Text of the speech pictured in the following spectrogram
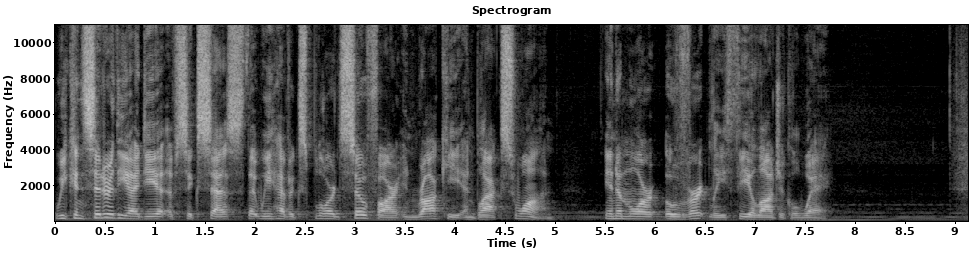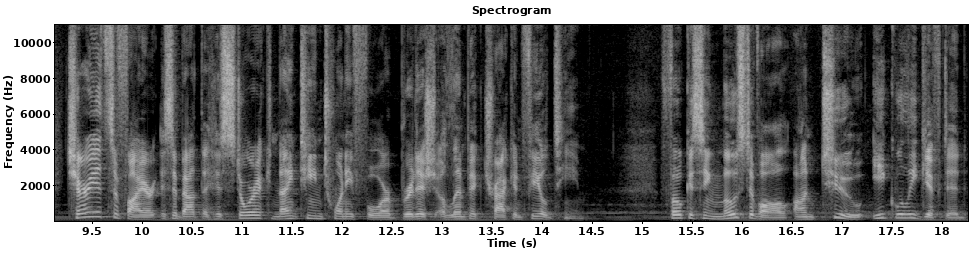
we consider the idea of success that we have explored so far in Rocky and Black Swan in a more overtly theological way. Chariots of Fire is about the historic 1924 British Olympic track and field team, focusing most of all on two equally gifted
